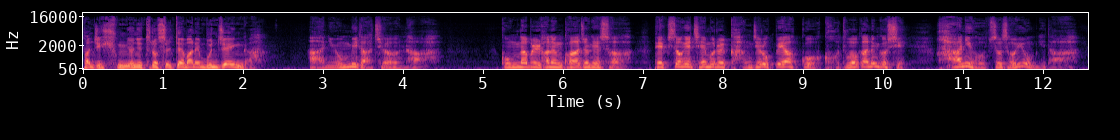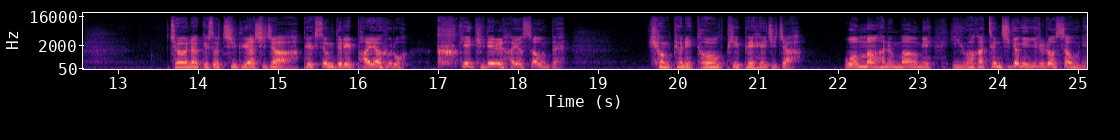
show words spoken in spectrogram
단지 흉년이 들었을 때만의 문제인가? 아니옵니다, 전하. 공납을 하는 과정에서 백성의 재물을 강제로 빼앗고 거두어가는 것이 한이 없어서이옵니다. 전하께서 즉위하시자 백성들이 바야흐로 크게 기대를 하였사온데 형편이 더욱 피폐해지자 원망하는 마음이 이와 같은 지경에 이르렀사오니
